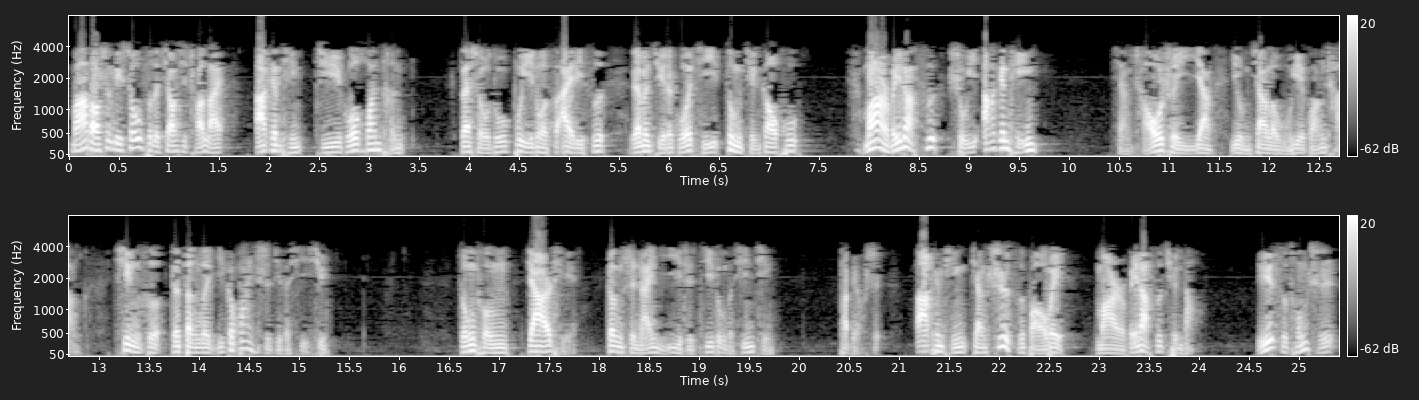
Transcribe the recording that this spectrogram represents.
马岛胜利收复的消息传来，阿根廷举国欢腾。在首都布宜诺斯艾利斯，人们举着国旗，纵情高呼：“马尔维纳斯属于阿根廷！”像潮水一样涌向了五月广场，庆贺这等了一个半世纪的喜讯。总统加尔铁更是难以抑制激动的心情，他表示：“阿根廷将誓死保卫马尔维纳斯群岛。”与此同时，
